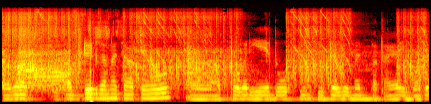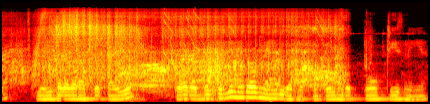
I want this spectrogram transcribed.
तो अगर आप अपडेट करना चाहते हो और आपको अगर ये दो तीन फीचर जो मैं बताया इम्पोर्टेंट यही सब अगर आपको चाहिए तो आप अपडेट करिए, नहीं तो आप नहीं भी कर सकते, कोई मतलब टॉप चीज़ नहीं है।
